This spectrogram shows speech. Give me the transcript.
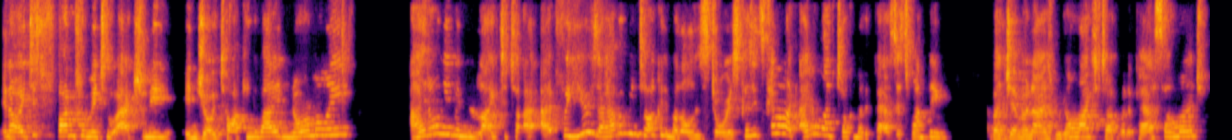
you know it's just fun for me to actually enjoy talking about it normally I don't even like to talk. I, for years, I haven't been talking about all these stories because it's kind of like I don't like talking about the past. It's one thing about Gemini's. We don't like to talk about the past so much.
